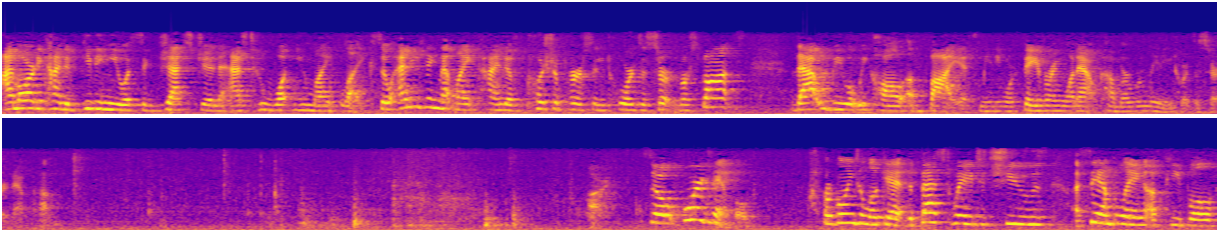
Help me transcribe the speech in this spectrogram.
I'm already kind of giving you a suggestion as to what you might like. So anything that might kind of push a person towards a certain response, that would be what we call a bias, meaning we're favoring one outcome or we're leaning towards a certain outcome. All right. So, for example, we're going to look at the best way to choose a sampling of people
